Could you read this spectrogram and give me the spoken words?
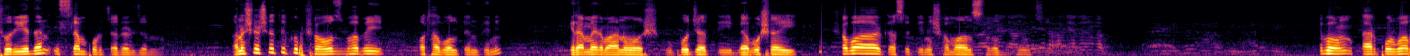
ছড়িয়ে দেন ইসলাম প্রচারের জন্য। মানুষের সাথে খুব সহজভাবে কথা বলতেন তিনি। গ্রামের মানুষ, উপজাতি, ব্যবসায়ী, সবার কাছে তিনি সমান শ্রদ্ধেয় ছিলেন। এবং তার প্রভাব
